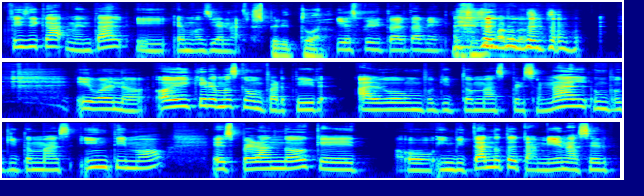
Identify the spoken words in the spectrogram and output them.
física, mental y emocional. Espiritual. Y espiritual también. Muchísimas gracias. y bueno, hoy queremos compartir algo un poquito más personal, un poquito más íntimo, esperando que o invitándote también a hacer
